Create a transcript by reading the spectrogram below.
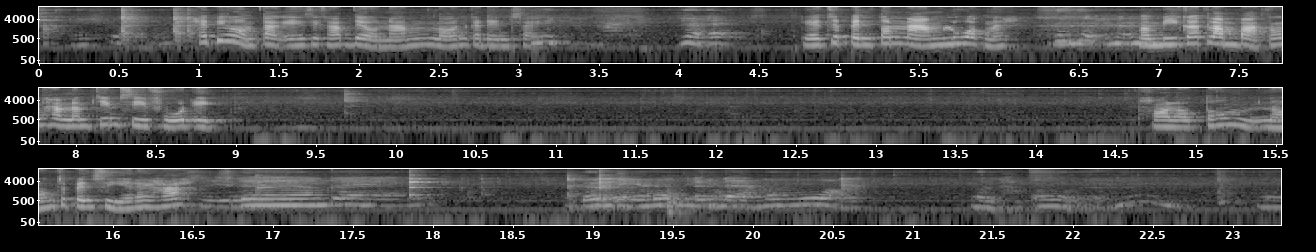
ตักไม่เชื่อนะให้พี่หอมตักเองสิครับ เดี๋ยวน้ำร้อนกระเด็นใส่เดี๋ยวจะเป็นต้นน้ำลวกนะ มามีก็ลำบากต้องทำน้ำจิ้มซีฟู้ดอีก พอเราต้มน้องจะเป็นสีอะไรคะ สีแดงแดงเดินดีนะแดงแดงม่วงม่วงๆเหมือนองุ่นนะม่วง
